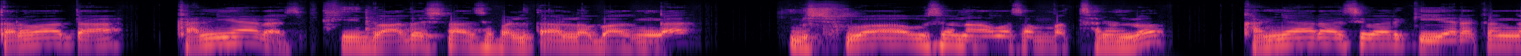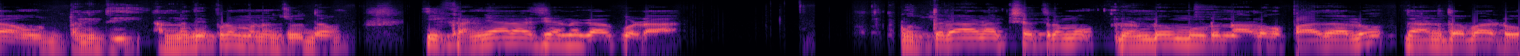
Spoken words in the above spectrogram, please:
తర్వాత కన్యారాశి ఈ ద్వాదశ రాశి ఫలితాల్లో భాగంగా విశ్వావస నామ సంవత్సరంలో కన్యారాశి వారికి ఏ రకంగా ఉంటుంది అన్నది ఇప్పుడు మనం చూద్దాం. ఈ కన్యారాశి అనగా కూడా ఉత్తరా నక్షత్రము రెండు మూడు నాలుగు పాదాలు. దానితో పాటు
